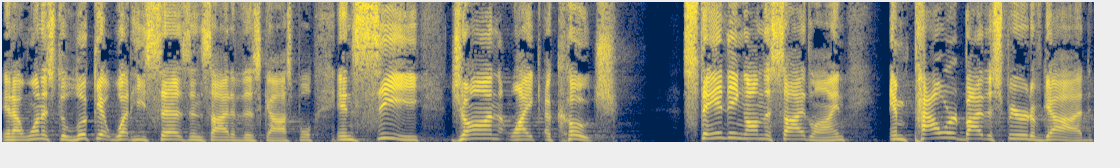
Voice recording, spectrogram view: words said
and I want us to look at what he says inside of this gospel and see John like a coach standing on the sideline, empowered by the Spirit of God,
